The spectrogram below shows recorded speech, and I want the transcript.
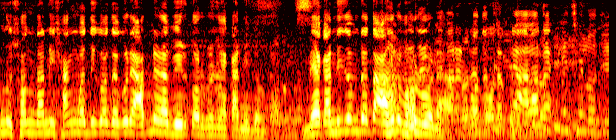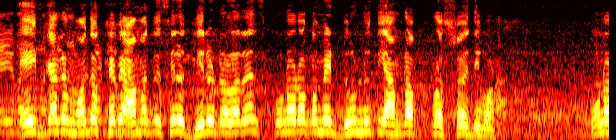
অনুসন্ধানী সাংবাদিকতা করে আপনারা বের করবেন মেকানিজমটা মেকানিজমটা তো আমরা বলব না। এই কারণে মদক্ষেপে আমাদের ছিল জিরো টলারেন্স কোনো রকমের দুর্নীতি আমরা প্রশ্রয় দিব না। কোনো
